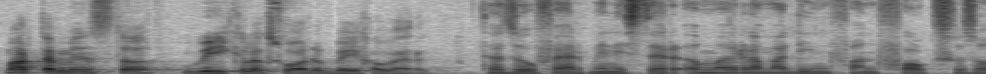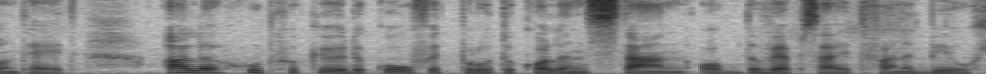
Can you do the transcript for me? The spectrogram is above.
maar tenminste wekelijks worden bijgewerkt. Tot zover minister Umar Ramadin van Volksgezondheid. Alle goedgekeurde COVID-protocollen staan op de website van het BOG.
